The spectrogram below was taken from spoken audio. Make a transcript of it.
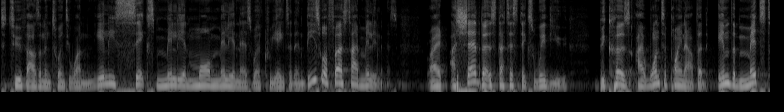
to 2021, nearly 6 million more millionaires were created. And these were first time millionaires, right? I shared the statistics with you because I want to point out that in the midst,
